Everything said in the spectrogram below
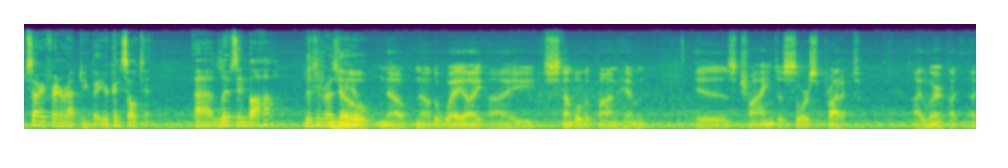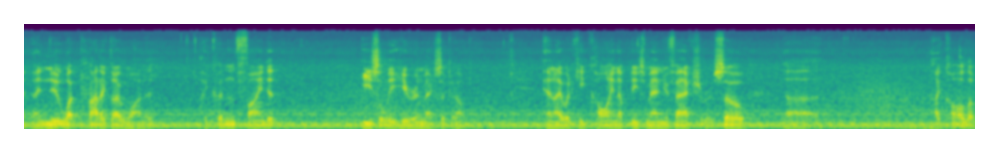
sorry for interrupting, but your consultant uh, lives in Baja? Lives in Rosarito? No, no, no. The way I, I stumbled upon him is trying to source product. I learned, I, I- knew what product I wanted. I couldn't find it easily here in Mexico. And I would keep calling up these manufacturers. So called up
